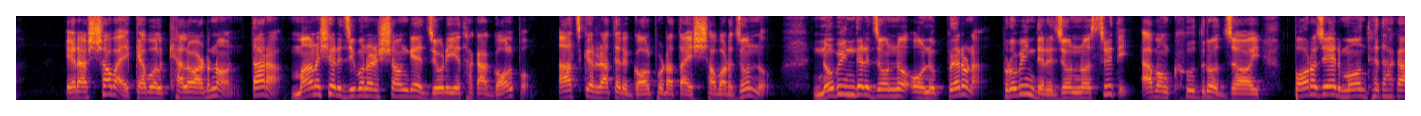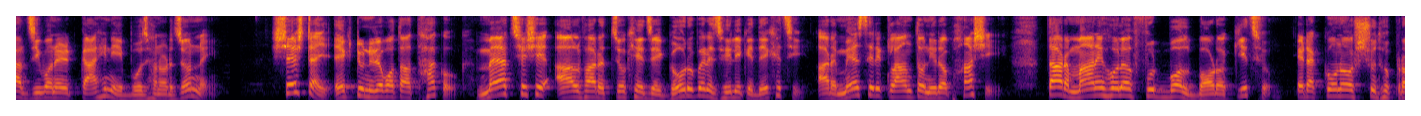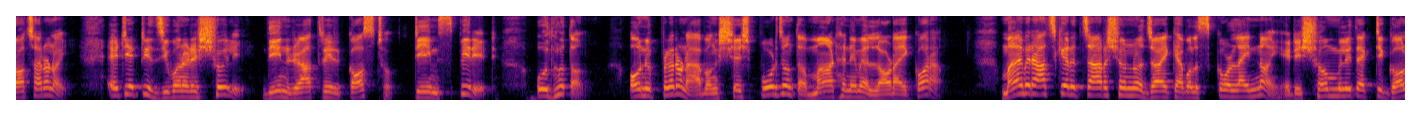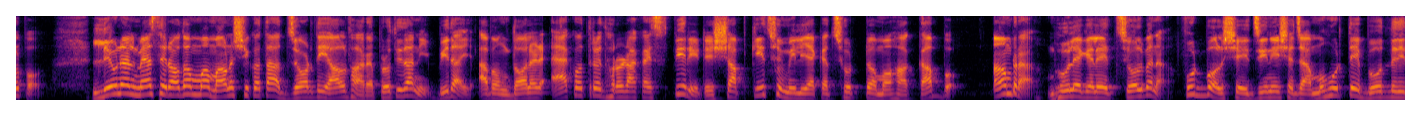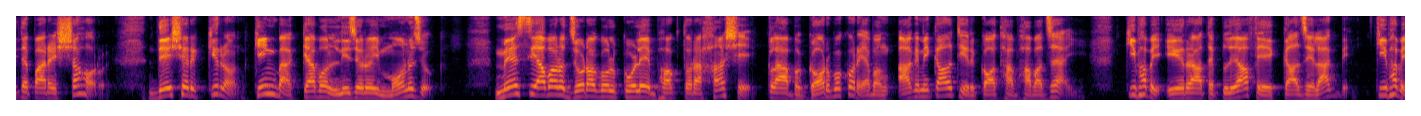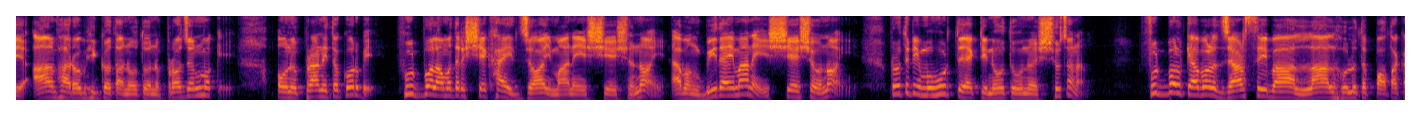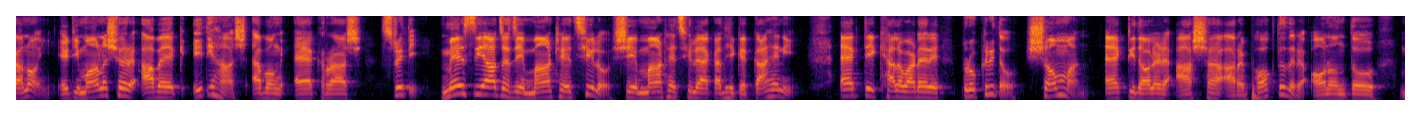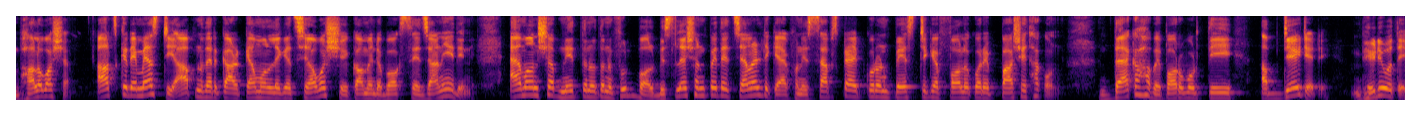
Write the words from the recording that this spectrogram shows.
এরা সবাই কেবল খেলোয়াড় নন, তারা মানুষের জীবনের সঙ্গে জড়িয়ে থাকা গল্প। আজকের রাতের গল্পটা তাই সবার জন্য। নবীনদের জন্য অনুপ্রেরণা, প্রবীণদের জন্য স্মৃতি এবং ক্ষুদ্র জয় পরাজয়ের মধ্যে থাকা জীবনের কাহিনী বোঝানোর জন্যই। শেষটাই একটু নীরবতা থাকুক। ম্যাচ শেষে আলভার চোখে যে গৌরবের ঝিলিকে দেখেছি আর মেসির ক্লান্ত নীরব হাসি, তার মানে হলো ফুটবল বড় কিছু। এটা কোনো শুধু প্রচার নয়, এটি একটি জীবনের শৈলী দিন রাত্রির কষ্ট, টিম স্পিরিট উদ্ধতন অনুপ্রেরণা এবং শেষ পর্যন্ত মাঠে নেমে লড়াই করা। মায়ামের আজকের চার শূন্য জয় কেবল স্কোরলাইন নয়, এটি সম্মিলিত একটি গল্প। লিওনেল মেসির অদম্য মানসিকতা, জর্দি আলভার প্রতিদানী বিদায় এবং দলের একত্রে ধরে রাখা স্পিরিট সব কিছু মিলিয়ে একটা ছোট্ট মহাকাব্য। আমরা ভুলে গেলে চলবে না। ফুটবল সেই জিনিস যা মুহূর্তে বদলে দিতে পারে শহর, দেশের কিরণ কিংবা কেবল নিজেরই মনোযোগ। মেসি আবারও জোড়া গোল করলে ভক্তরা হাসে, ক্লাব গর্ব করে এবং আগামীকালটির কথা ভাবা যায়। কীভাবে এ রাতে প্লে অফে কাজে লাগবে? কীভাবে আলভার অভিজ্ঞতা নতুন প্রজন্মকে অনুপ্রাণিত করবে? ফুটবল আমাদের শেখায় জয় মানে শেষ নয় এবং বিদায় মানে শেষও নয়। প্রতিটি মুহূর্তে একটি নতুন সূচনা। ফুটবল কেবল জার্সি বা লাল হলুদ পতাকা নয়, এটি মানুষের আবেগ, ইতিহাস এবং একরাশ স্মৃতি। মেসি আজ যে মাঠে ছিল, সে মাঠে ছিল একাধিক কাহিনী। একটি খেলোয়াড়ের প্রকৃত সম্মান, একটি দলের আশা আর ভক্তদের অনন্ত ভালোবাসা। আজকের এই ম্যাচটি আপনাদের কার কেমন লেগেছে অবশ্যই কমেন্ট বক্সে জানিয়ে দিন। এমন সব নিত্য নতুন ফুটবল বিশ্লেষণ পেতে চ্যানেলটিকে এখনই সাবস্ক্রাইব করুন পেজটিকে ফলো করে পাশে থাকুন। দেখা হবে পরবর্তী আপডেটেড ভিডিওতে।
